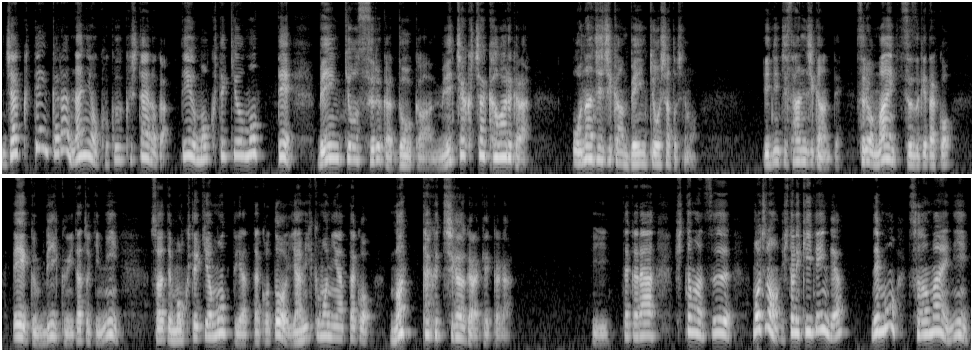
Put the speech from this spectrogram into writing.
弱点から何を克服したいのか。っていう目的を持って勉強するかどうかはめちゃくちゃ変わるから。同じ時間勉強したとしても。1日3時間って。それを毎日続けた子。A 君 B 君いた時にそうやって目的を持ってやったことを闇雲にやった子。全く違うから結果が。いい？だからひとまずもちろん人に聞いていいんだよ。でもその前に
